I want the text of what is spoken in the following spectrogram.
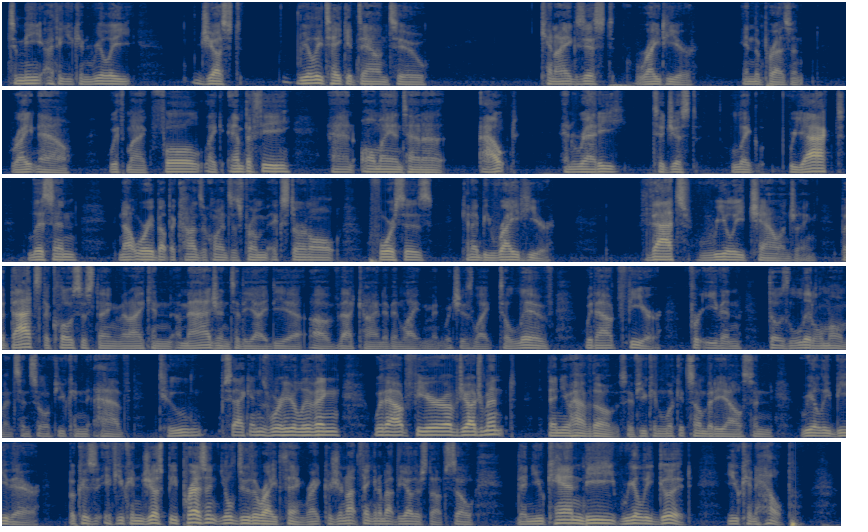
to me, I think you can really just really take it down to can I exist right here in the present, right now, with my full like empathy and all my antenna out and ready to just like react, listen, not worry about the consequences from external forces. Can I be right here? That's really challenging. But that's the closest thing that I can imagine to the idea of that kind of enlightenment, which is like to live without fear for even those little moments. And so if you can have two seconds where you're living without fear of judgment, then you have those. If you can look at somebody else and really be there. Because if you can just be present, you'll do the right thing, right? Because you're not thinking about the other stuff. So then you can be really good. You can help.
